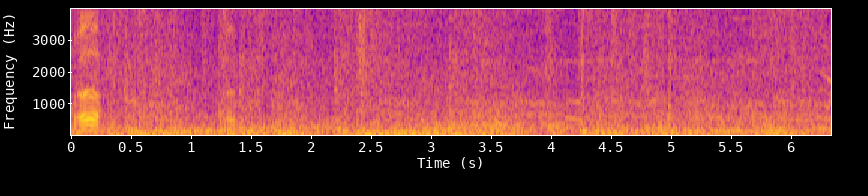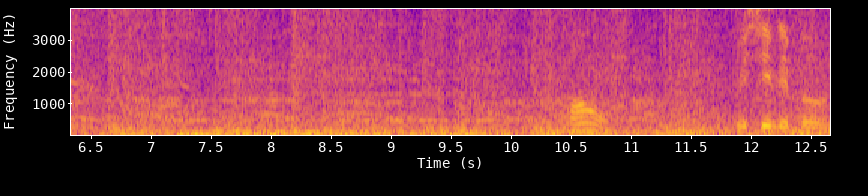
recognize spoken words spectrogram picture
Ugh. Um, Oh. Received a boon.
